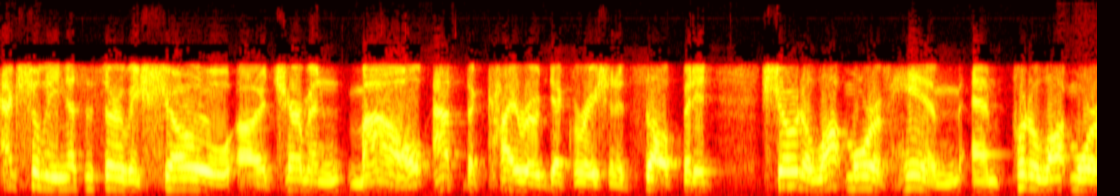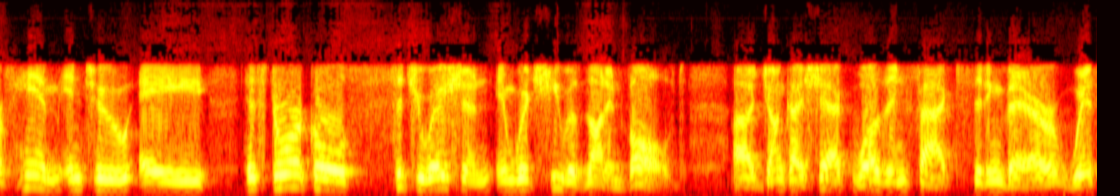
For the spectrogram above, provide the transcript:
actually necessarily show uh, Chairman Mao at the Cairo Declaration itself, but it showed a lot more of him and put a lot more of him into a historical situation in which he was not involved. Uh, Chiang Kai-shek was in fact sitting there with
